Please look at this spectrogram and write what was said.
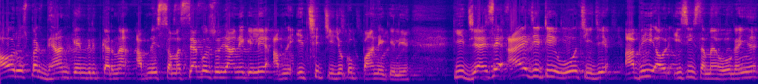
और उस पर ध्यान केंद्रित करना, अपनी समस्या को सुलझाने के लिए, अपने इच्छित चीज़ों को पाने के लिए। कि जैसे इज़ वो चीज़ें अभी और इसी समय हो गई हैं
